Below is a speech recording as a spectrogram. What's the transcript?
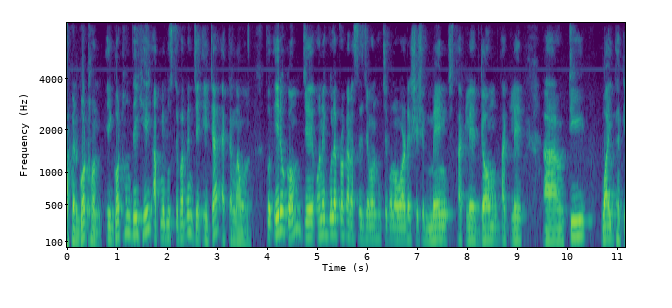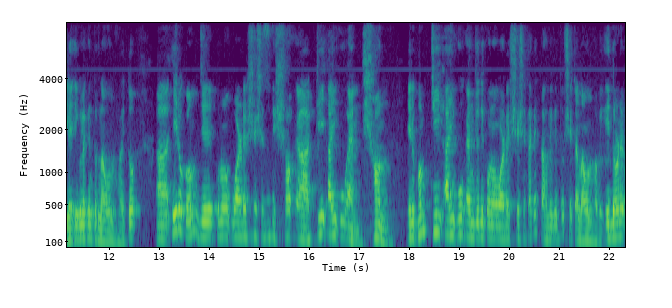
আপনার গঠন, এই গঠন দেখেই আপনি বুঝতে পারবেন যে এটা একটা নাউন তো এরকম যে অনেকগুলা প্রকার আছে, যেমন হচ্ছে কোনো ওয়ার্ডের শেষে মেন্ট থাকলে ডম থাকলে টি ওয়াই থাকলে এগুলো কিন্তু নাউন হয়। তো এরকম যে কোনো ওয়ার্ডের শেষে যদি টি আই ও এন শন এরকম টি আই ও এন যদি কোনো ওয়ার্ডের শেষে থাকে, তাহলে কিন্তু সেটা নাউন হবে। এই ধরনের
